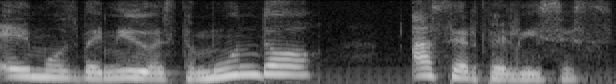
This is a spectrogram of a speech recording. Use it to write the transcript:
hemos venido a este mundo a ser felices.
